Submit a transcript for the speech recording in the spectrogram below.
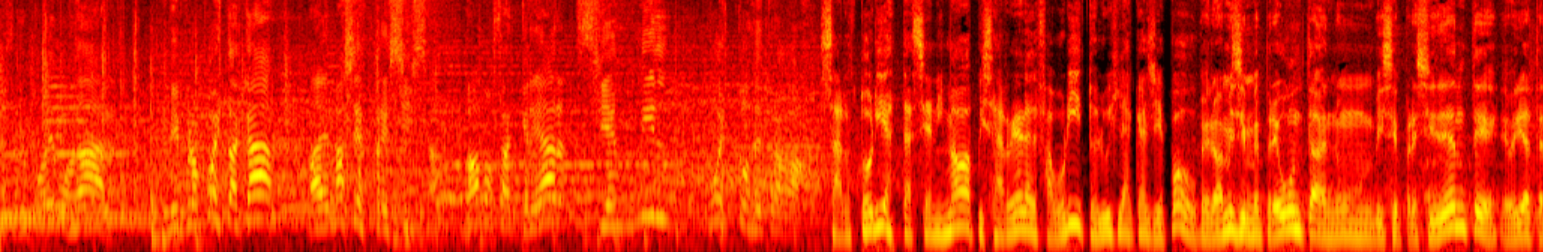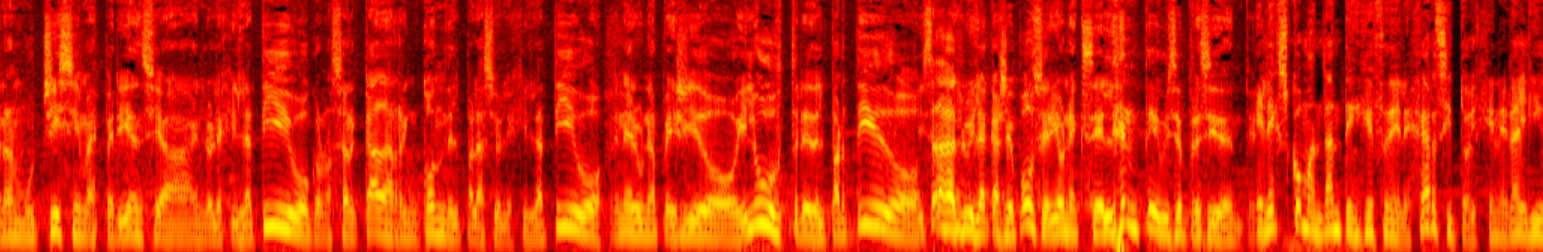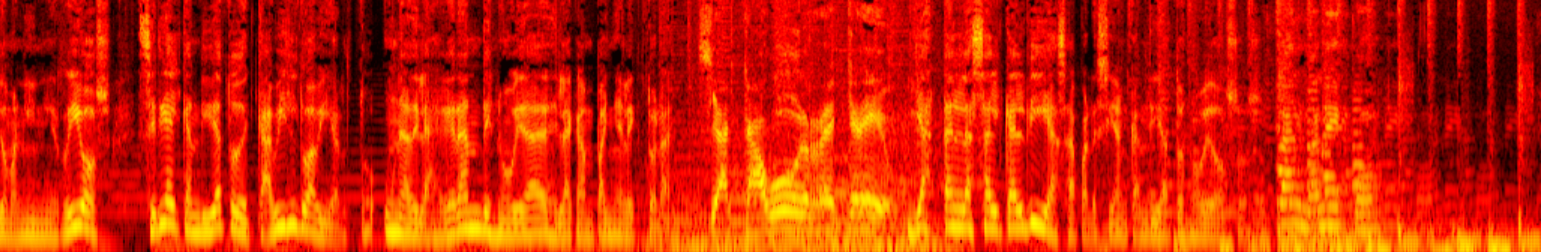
mi propuesta acá, además, es precisa. Vamos a crear 100.000 puestos de trabajo. Sartori hasta se animaba a pizarrear al favorito, Luis Lacalle Pou. Pero a mí si me preguntan, un vicepresidente debería tener muchísima experiencia en lo legislativo, conocer cada rincón del Palacio Legislativo, tener un apellido ilustre del partido. Quizás Luis Lacalle Pou sería un excelente vicepresidente. El ex comandante en jefe del ejército, el general Guido Manini Ríos, sería el candidato de Cabildo Abierto, una de las grandes novedades de la campaña electoral. Se acabó el recreo. Y hasta en las alcaldías aparecían candidatos novedosos. Tal manejo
